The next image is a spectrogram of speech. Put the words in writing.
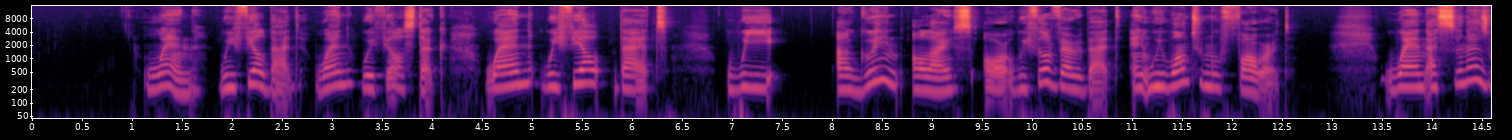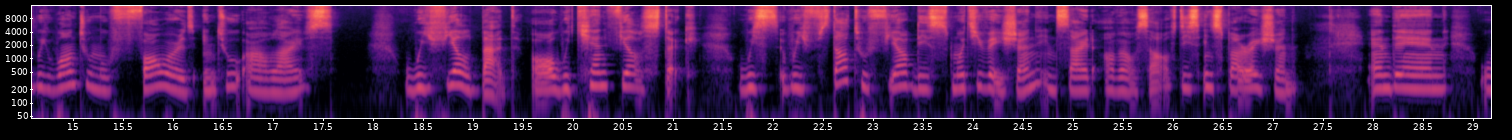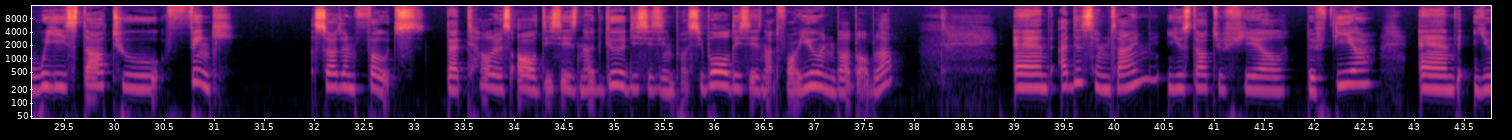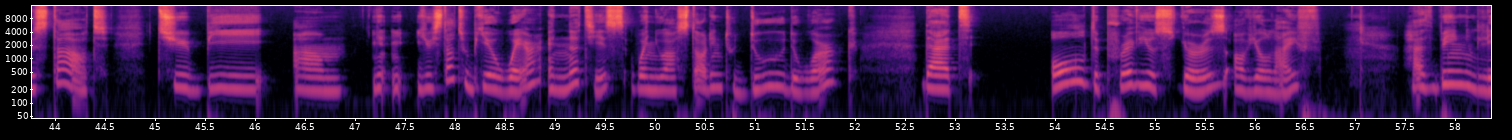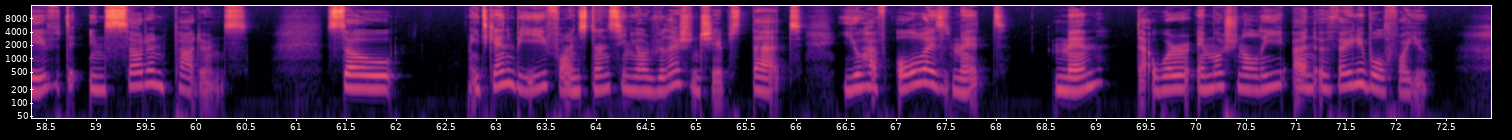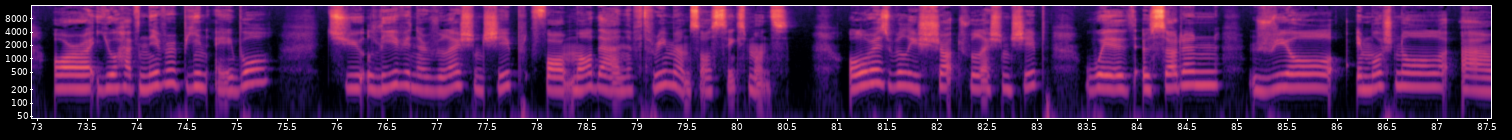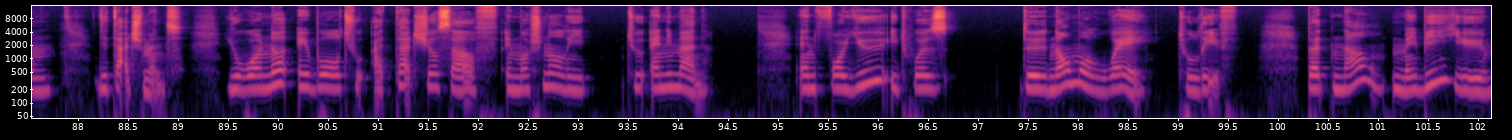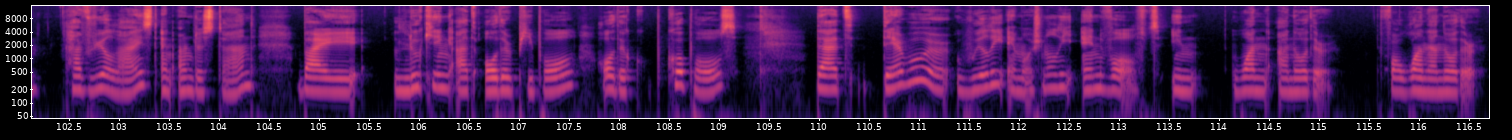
when we feel bad, when we feel stuck, when we feel that we are good in our lives or we feel very bad and we want to move forward, when as soon as we want to move forward into our lives, we feel bad or we can feel stuck. We, we start to feel this motivation inside of ourselves, this inspiration. And then we start to think certain thoughts that tell us, oh, this is not good, this is impossible, this is not for you, and blah, blah, blah. And at the same time, you start to feel the fear and you start to be um, you, you start to be aware and notice when you are starting to do the work that all the previous years of your life have been lived in certain patterns. So it can be, for instance, in your relationships that you have always met men that were emotionally unavailable for you or you have never been able to live in a relationship for more than three months or six months. Always really short relationship with a certain real emotional um, detachment. You were not able to attach yourself emotionally to any man. And for you, it was the normal way to live. But now, maybe you have realized and understand by looking at other people, other couples, that they were really emotionally involved in one another, for one another.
